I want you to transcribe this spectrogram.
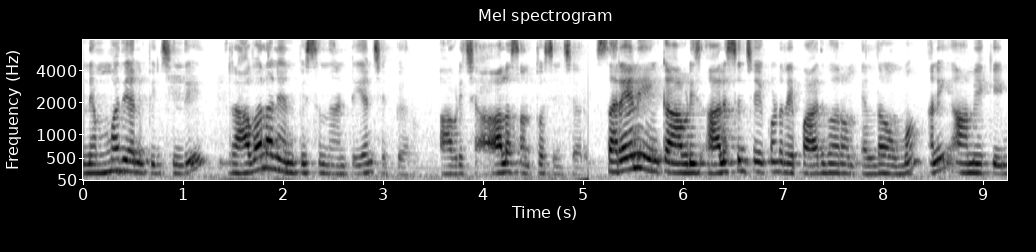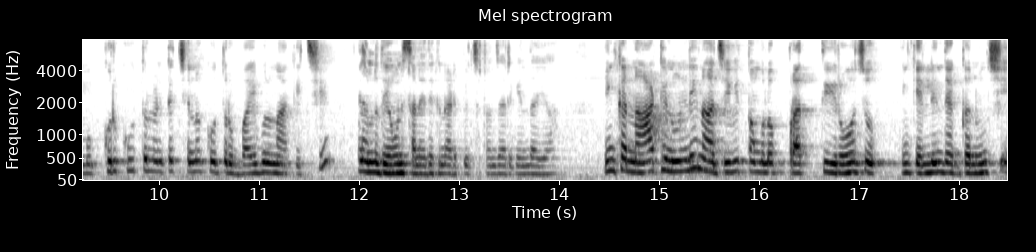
నెమ్మది అనిపించింది. రావాలని అనిపిస్తుంది ఆంటీ అని చెప్పాను ఆవిడ చాలా సంతోషించారు. సరే అని ఇంకా ఆవిడ ఆలస్యం చేయకుండా రేపు ఆదివారం వెళ్దామమ్మా అని ఆమెకి ముగ్గురు కూతురు ఉంటే చిన్న కూతురు బైబిల్ నాకు ఇచ్చి నన్ను దేవుని సన్నిధికి నడిపించడం జరిగిందయ్యా. ఇంకా నాటి నుండి నా జీవితంలో ప్రతిరోజు ఇంకెళ్ళిన దగ్గర నుంచి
